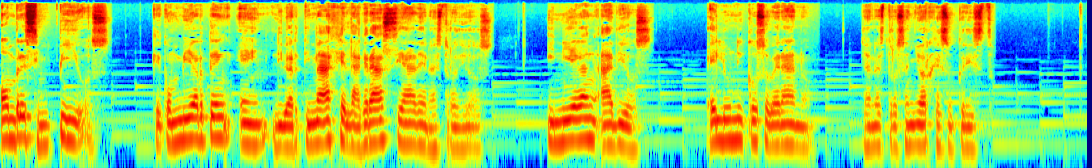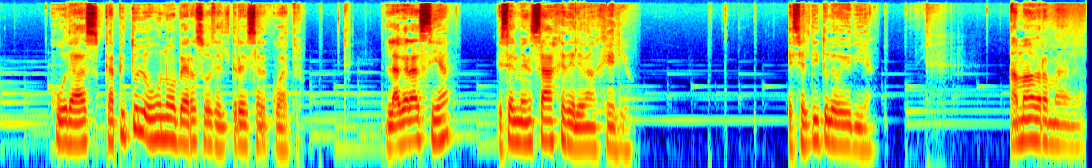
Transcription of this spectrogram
hombres impíos que convierten en libertinaje la gracia de nuestro Dios y niegan a Dios, el único soberano, y a nuestro Señor Jesucristo. Judas capítulo 1 versos del 3 al 4. La gracia es el mensaje del Evangelio. Es el título de hoy día. Amado hermano,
